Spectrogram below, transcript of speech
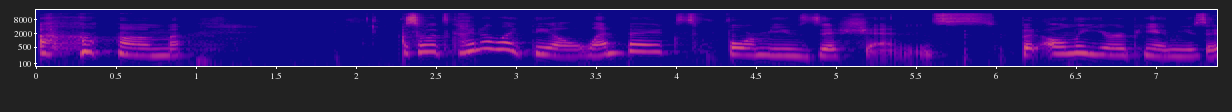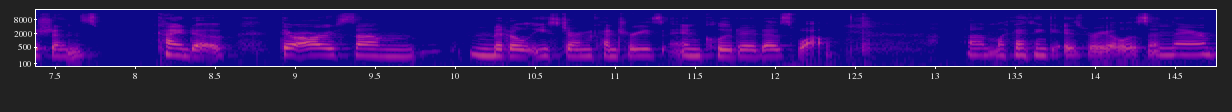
um, so it's kind of like the Olympics for musicians, but only European musicians, kind of. There are some Middle Eastern countries included as well. Um, like I think Israel is in there.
